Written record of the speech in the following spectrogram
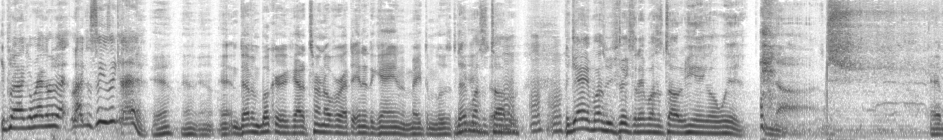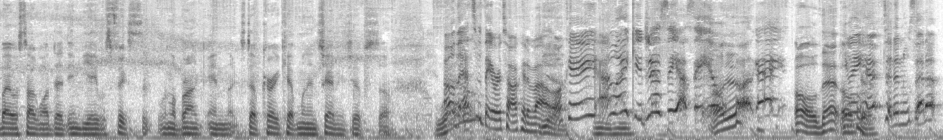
you play like a regular like a season game. Yeah, yeah, yeah. And Devin Booker got a turnover at the end of the game and made them lose the They game. must have so- told him the game must be fixed. and They must have told him he ain't gonna win. Nah. Everybody was talking about that the NBA was fixed when LeBron and Steph Curry kept winning championships. So, oh, that's what they were talking about. Yeah. Okay, I mm-hmm. like it, Jesse. I see you. Oh, yeah? Okay, oh, that you ain't hip to the new setup.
